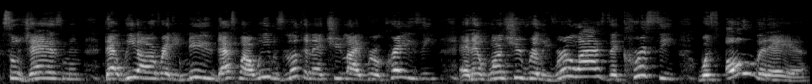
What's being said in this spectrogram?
so Jasmine, that we already knew, that's why we was looking at you like real crazy. And then once you really realized that Chrissy was over there,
